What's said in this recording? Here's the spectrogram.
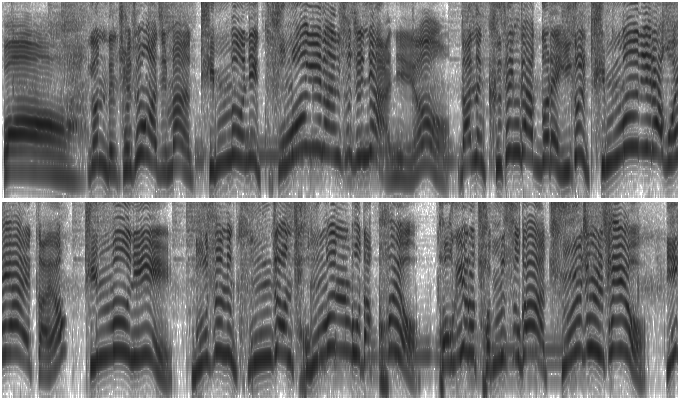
와 이건 내 죄송하지만 뒷문이 구멍이 난 수준이 아니에요. 나는 그 생각을 해. 이걸 뒷문이라고 해야 할까요? 뒷문이 무슨 궁전 정문보다 커요. 거기로 점수가 줄줄 새요. 이게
